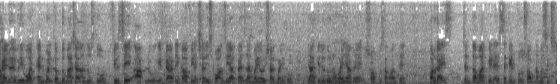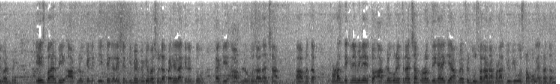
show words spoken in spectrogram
hello everyone and welcome to my channel दोस्तों। फिर से आप लोगों के प्यार ने काफ़ी अच्छा रिस्पांस दिया फैजान भाई और इशाक भाई को। यहाँ के जो दोनों भाई यहाँ पे शॉप को संभालते हैं। और गाइस जनता मार्केट है सेकंड फ्लोर शॉप नंबर 61 पे। इस बार भी आप लोग के लिए ईद के कलेक्शन की मैं वीडियो में सोचा पहले ला रख दूँ ताकि आप लोगों को ज़्यादा अच्छा आ, मतलब प्रोडक्ट देखने मिले। तो आप लोगों ने इतना अच्छा प्रोडक्ट दिखाया कि आप में फिर दूसरा लाना पड़ा क्योंकि वो स्टॉक हो गया खत्म।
